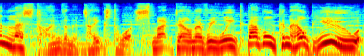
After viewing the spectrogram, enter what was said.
In less time than it takes to watch SmackDown every week, Babbel can help you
